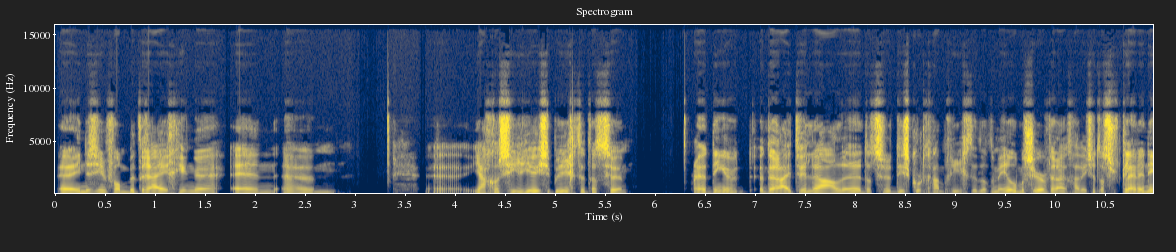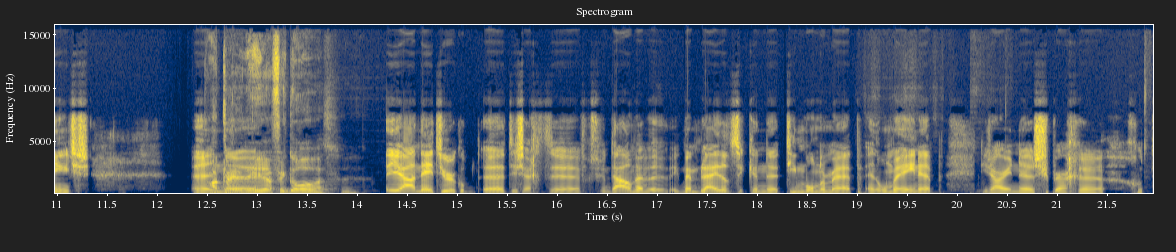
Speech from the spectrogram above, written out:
In de zin van bedreigingen en ja, gewoon serieuze berichten dat ze eh, dingen eruit willen halen. Dat ze Discord gaan berichten. Dat een hele server eruit gaat. Weet je, dat soort kleine dingetjes. En, Oké, eh, dat vind ik nog wel wat. ja, nee, tuurlijk. Op, eh, het is echt verschillend. Daarom hebben we, ik ben blij dat ik een team onder me heb en om me heen heb. Die daarin super erg goed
